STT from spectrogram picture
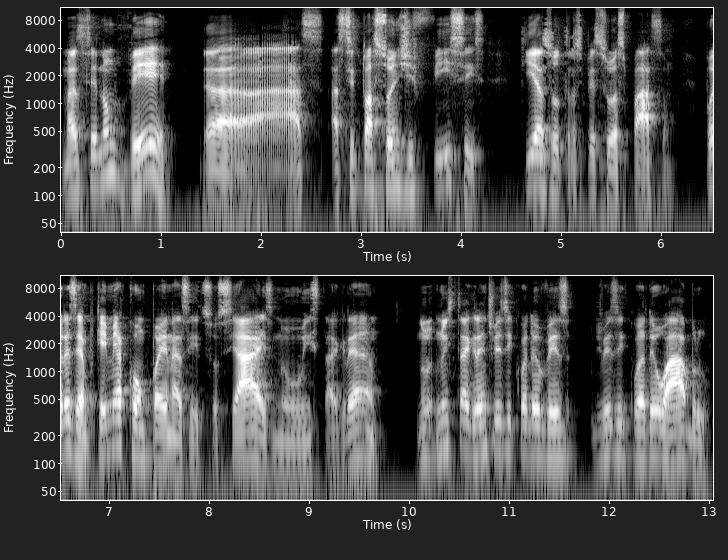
mas você não vê uh, as, as situações difíceis que as outras pessoas passam. Por exemplo, quem me acompanha nas redes sociais, no Instagram, no, no Instagram de vez em quando eu vejo, de vez em quando eu abro,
